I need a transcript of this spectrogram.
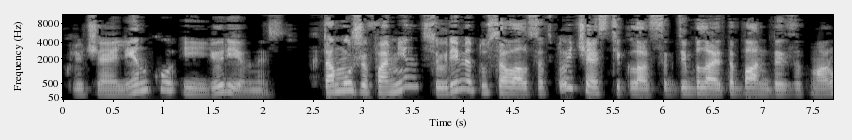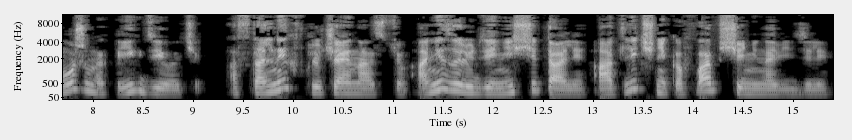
включая Ленку и ее ревность. К тому же Фомин все время тусовался в той части класса, где была эта банда из отмороженных и их девочек. Остальных, включая Настю, они за людей не считали, а отличников вообще ненавидели.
